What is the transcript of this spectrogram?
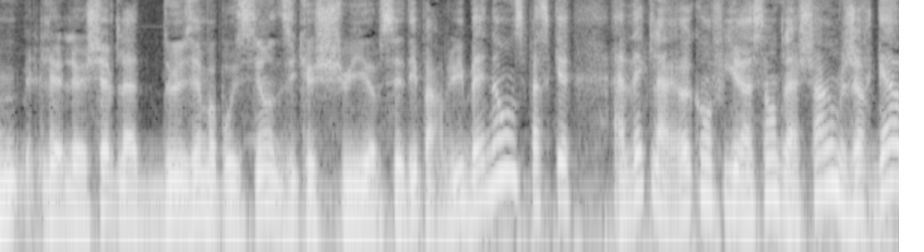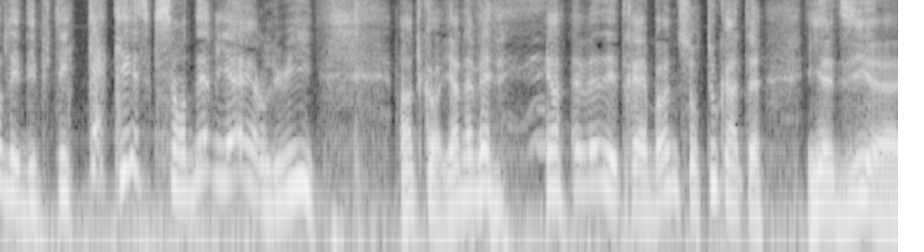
le, le chef de la deuxième opposition dit que je suis obsédé par lui. Ben non, c'est parce que avec la reconfiguration de la Chambre, je regarde les députés caquistes qui sont derrière lui. En tout cas, il y en avait, il y en avait des très bonnes, surtout quand euh, il a dit, euh,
